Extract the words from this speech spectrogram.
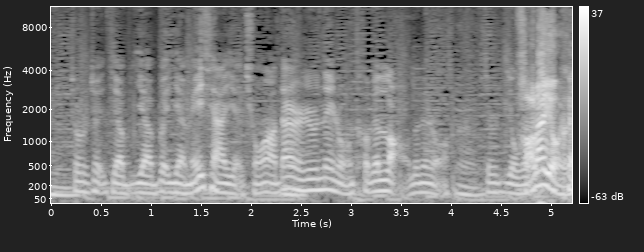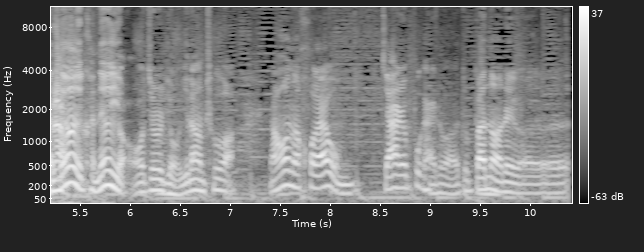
嗯就是这也也不也没钱也穷啊，但是就是那种特别老的那种，嗯，就是有好赖有一肯，定肯定有，就是有一辆车。然后呢，后来我们家就不开车，就搬到这个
